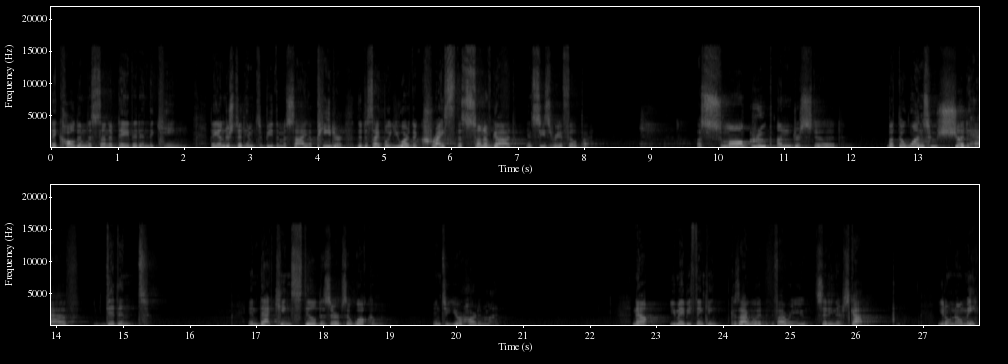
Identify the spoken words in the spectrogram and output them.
They called him the son of David and the king. They understood him to be the Messiah. Peter, the disciple, you are the Christ, the Son of God, in Caesarea Philippi. A small group understood, but the ones who should have didn't. And that king still deserves a welcome into your heart and mind. Now, you may be thinking, because I would if I were you, sitting there, Scot, you don't know me.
